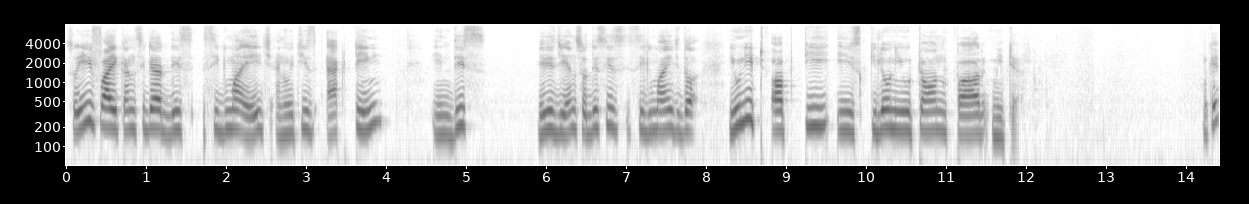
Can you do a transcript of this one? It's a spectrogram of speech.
So, if I consider this sigma h and which is acting in this region. So, this is sigma h the unit of T is kilonewton per meter. Okay.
